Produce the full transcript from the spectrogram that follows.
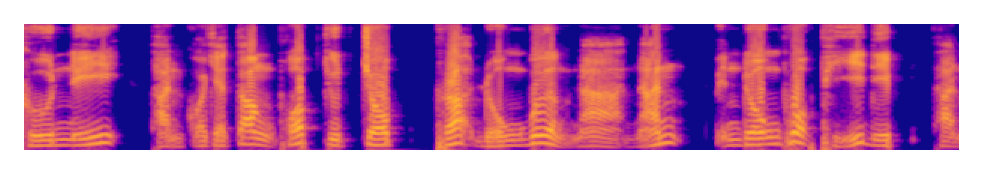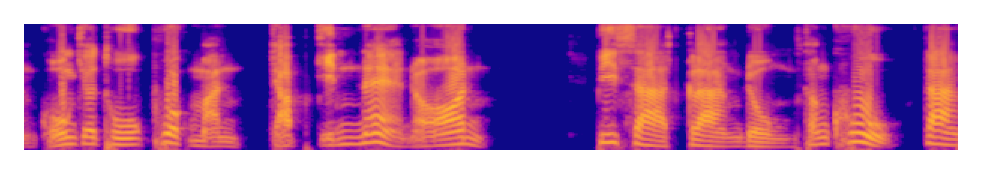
คืนนี้ท่านก็จะต้องพบจุดจบ เพราะดงเบื้องหน้านั้น เป็นดงพวกผีดิบ ท่านคงจะถูกพวกมันจับกินแน่นอน ปีศาจกลางดงทั้งคู่ต่าง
